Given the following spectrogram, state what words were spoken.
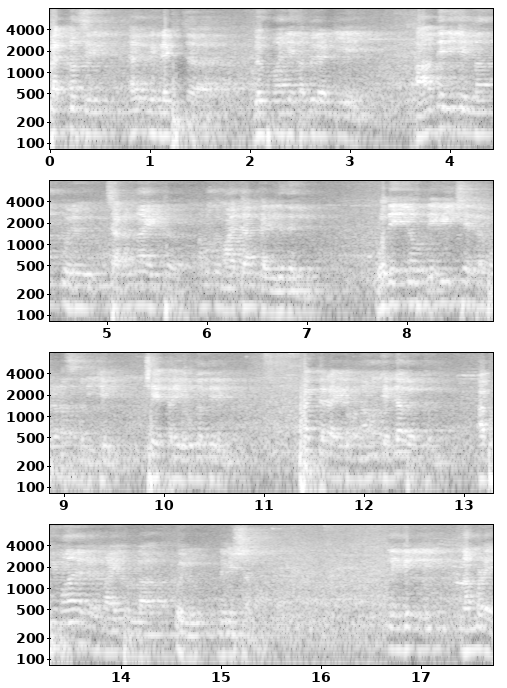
പത്മശ്രീ ലഭിച്ച ബഹുമാന്യ തമ്പുരാട്ടിയെ ആദരിക്കുന്ന ഒരു ചടങ്ങായിട്ട് നമുക്ക് മാറ്റാൻ കഴിയുന്നതിൽ ഉദയനൂർ ദേവീക്ഷേത്ര ഭരണസമിതിക്കും ക്ഷേത്ര യോഗത്തിനും ഭക്തരായിട്ടുള്ള നമുക്ക് എല്ലാവർക്കും അഭിമാനകരമായിട്ടുള്ള ഒരു നിമിഷമാണ്. അല്ലെങ്കിൽ നമ്മുടെ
